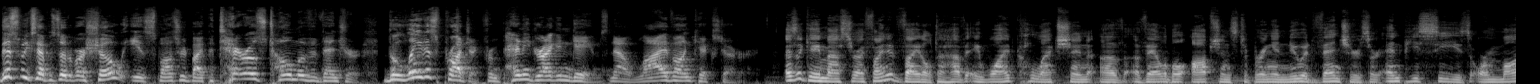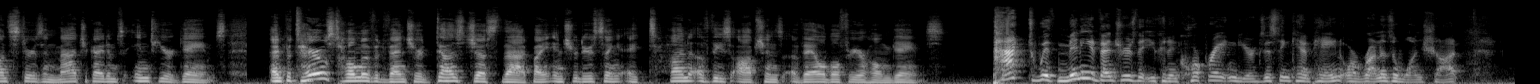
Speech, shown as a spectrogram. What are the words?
This week's episode of our show is sponsored by Petero's Tome of Adventure, the latest project from Penny Dragon Games, now live on Kickstarter. As a game master, I find it vital to have a wide collection of available options to bring in new adventures or NPCs or monsters and magic items into your games. And Petero's Tome of Adventure does just that by introducing a ton of these options available for your home games. Packed with many adventures that you can incorporate into your existing campaign or run as a one shot,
